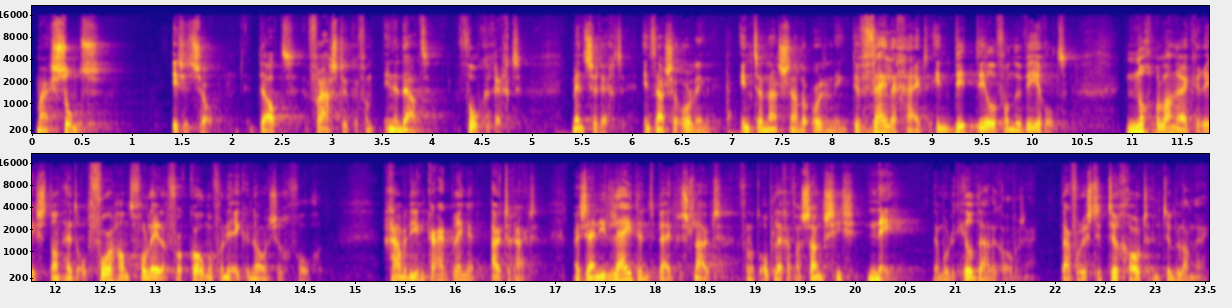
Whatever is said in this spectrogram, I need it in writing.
Maar soms is het zo dat vraagstukken van inderdaad volkenrecht, mensenrechten, internationale ordening, internationale ordening, de veiligheid in dit deel van de wereld nog belangrijker is dan het op voorhand volledig voorkomen van die economische gevolgen. Gaan we die in kaart brengen? Uiteraard. Maar zijn die leidend bij het besluit van het opleggen van sancties? Nee, daar moet ik heel duidelijk over zijn. Daarvoor is dit te groot en te belangrijk.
